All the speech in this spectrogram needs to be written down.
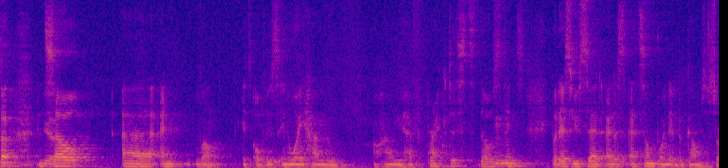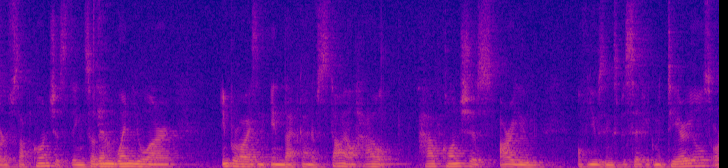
Yeah, and yeah. so uh, and well, it's obvious in a way how you how you have practiced those Mhm. things. But as you said, at, a, at some point it becomes a sort of subconscious thing. So Yeah. then, when you are improvising in that kind of style, how how conscious are you of using specific materials, or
